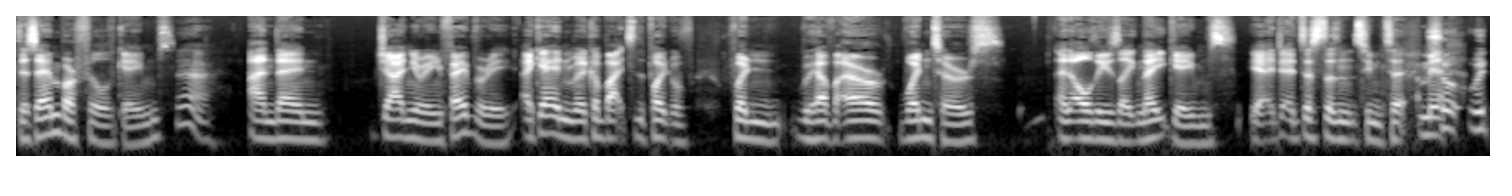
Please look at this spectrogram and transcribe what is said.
December full of games, yeah. and then January and February. Again, we come back to the point of when we have our winters and all these like night games. Yeah, it, it just doesn't seem to. I mean, so would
